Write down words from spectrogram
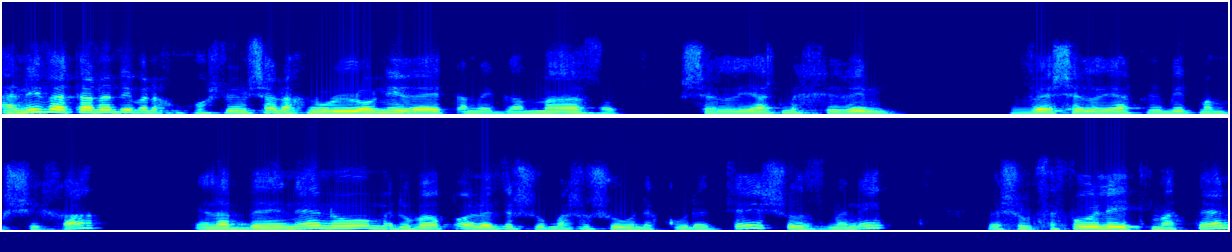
אני ואתה נדיב, אנחנו חושבים שאנחנו לא נראה את המגמה הזאת של עליית מחירים ושל עליית ריבית ממשיכה, אלא בעינינו מדובר פה על איזשהו משהו שהוא נקודתי, שהוא זמני, ושהוא צפוי להתמתן,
